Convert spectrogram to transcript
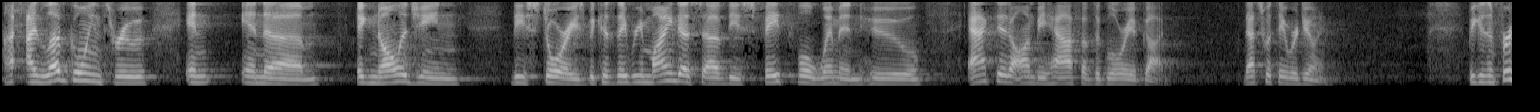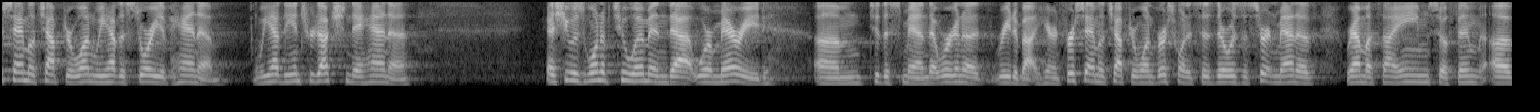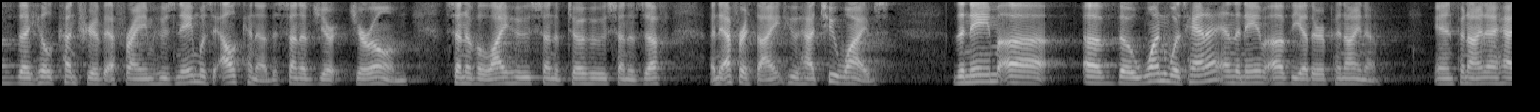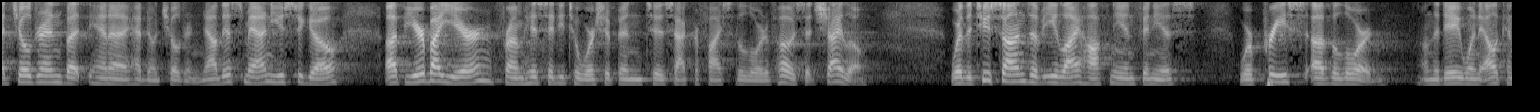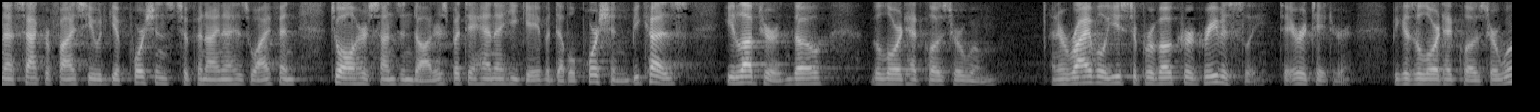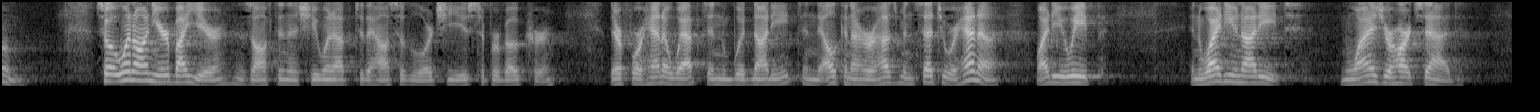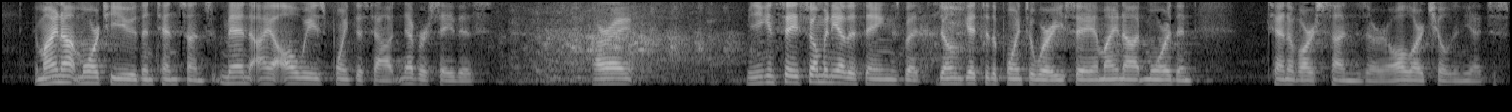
I, I love going through and, and um, acknowledging these stories because they remind us of these faithful women who acted on behalf of the glory of God. That's what they were doing. Because in 1 Samuel chapter 1, we have the story of Hannah. We have the introduction to Hannah as she was one of two women that were married um, to this man that we're going to read about here. In 1 Samuel chapter 1, verse 1, it says, There was a certain man of Ramathaim, Sophim of the hill country of Ephraim, whose name was Elkanah, the son of Jer- Jeroham, son of Elihu, son of Tohu, son of Zeph, an Ephrathite, who had two wives. The name uh, of the one was Hannah, and the name of the other Peninnah. And Peninnah had children, but Hannah had no children. Now, this man used to go up year by year from his city to worship and to sacrifice to the Lord of hosts at Shiloh, where the two sons of Eli, Hophni and Phinehas, were priests of the Lord. On the day when Elkanah sacrificed, he would give portions to Peninnah, his wife, and to all her sons and daughters, but to Hannah he gave a double portion, because he loved her, though the Lord had closed her womb. And her rival used to provoke her grievously, to irritate her because the Lord had closed her womb. So it went on year by year. As often as she went up to the house of the Lord, she used to provoke her. Therefore Hannah wept and would not eat. And Elkanah, her husband, said to her, Hannah, why do you weep? And why do you not eat? And why is your heart sad? Am I not more to you than ten sons? Men, I always point this out. Never say this. All right? I mean, you can say so many other things, but don't get to the point to where you say, Am I not more than 10 of our sons or all our children. Yeah, just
